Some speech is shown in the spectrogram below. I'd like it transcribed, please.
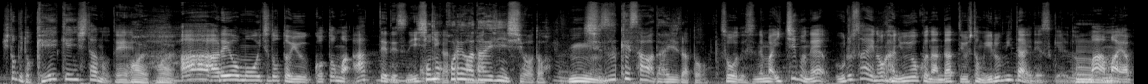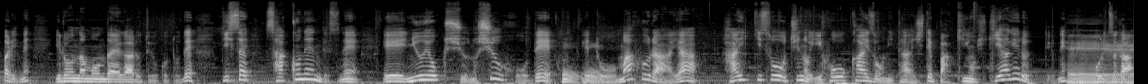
人々経験したので、はいはい。ああ、あれをもう一度ということもあってですね、意識がこのこれは大事にしようと、うん静けさは大事だと。そうですね、まあ、一部ね、うるさいのがニューヨークなんだっていう人もいるみたいですけれども、うん。まあまあやっぱりね、いろんな問題があるということで、実際、昨年ですね、えーニューヨーク州の州法で、えっと、マフラーや排気装置の違法改造に対して罰金を引き上げるっていうね、法律があ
